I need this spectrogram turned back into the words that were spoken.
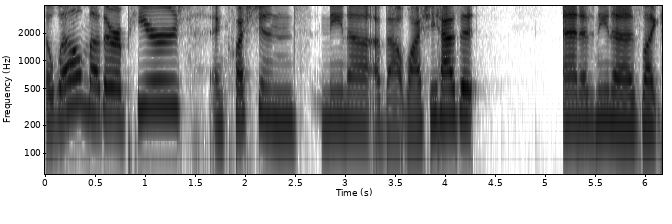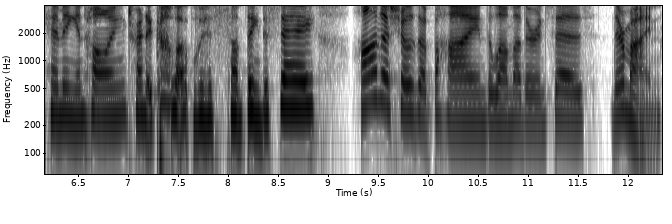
The well mother appears and questions Nina about why she has it. And as Nina is like hemming and hawing, trying to come up with something to say, Hanne shows up behind the well mother and says, They're mine.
